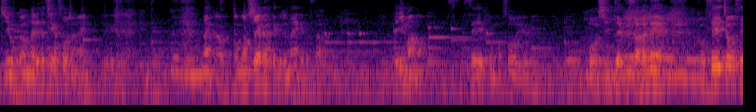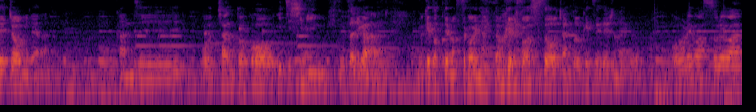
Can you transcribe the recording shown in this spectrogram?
中国の成り立ちがそうじゃない？なんかのし上がっていくじゃないけどさ。で今の政府もそういう方針というかさね。こう成長成長みたいな感じをちゃんとこう一市民2人が受け取ってるのはすごいなって思うけどその思想をちゃんと受け継いでるじゃないけど。俺はそれは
